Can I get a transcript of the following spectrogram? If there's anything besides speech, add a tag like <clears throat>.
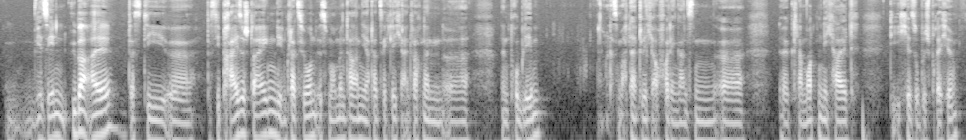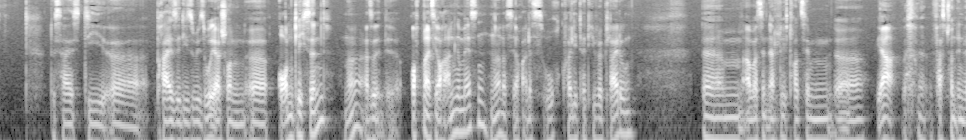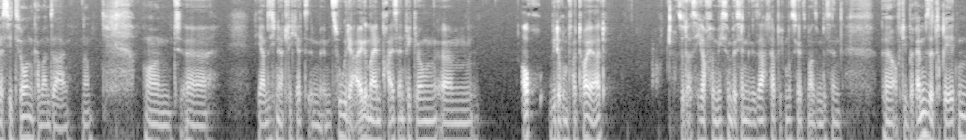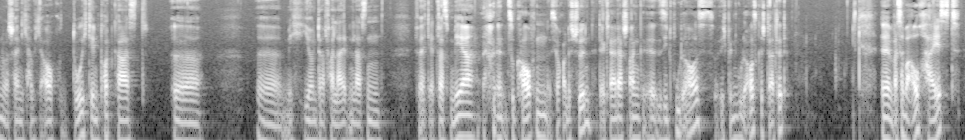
wir sehen überall, dass die, äh, dass die Preise steigen. Die Inflation ist momentan ja tatsächlich einfach ein, äh, ein Problem. Das macht natürlich auch vor den ganzen äh, äh Klamotten nicht halt, die ich hier so bespreche. Das heißt, die äh, Preise, die sowieso ja schon äh, ordentlich sind, ne? also oftmals ja auch angemessen, ne? das ist ja auch alles hochqualitative Kleidung, ähm, aber es sind natürlich trotzdem, äh, ja, <laughs> fast schon Investitionen, kann man sagen. Ne? Und äh, die haben sich natürlich jetzt im, im Zuge der allgemeinen Preisentwicklung ähm, auch wiederum verteuert, sodass ich auch für mich so ein bisschen gesagt habe, ich muss jetzt mal so ein bisschen äh, auf die Bremse treten. Wahrscheinlich habe ich auch durch den Podcast äh, äh, mich hier und da verleiten lassen, vielleicht etwas mehr zu kaufen. Ist ja auch alles schön. Der Kleiderschrank äh, sieht gut aus. Ich bin gut ausgestattet. Äh, was aber auch heißt,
